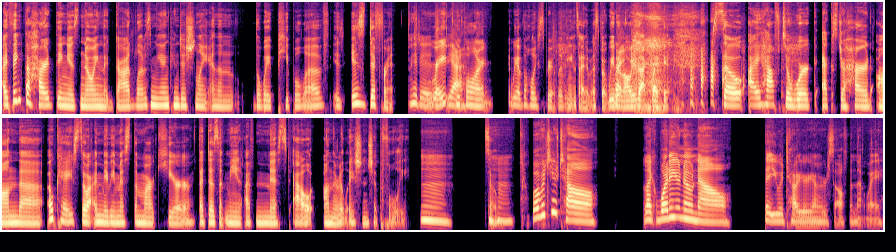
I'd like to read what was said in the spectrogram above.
i think the hard thing is knowing that god loves me unconditionally and then the way people love is is different It is. right Yeah. people aren't we have the holy spirit living inside of us but we Right. don't always act like it so I have to work extra hard on the okay, so I maybe missed the mark here. That doesn't mean I've missed out on the relationship fully. Mm, So mhm. what would you tell? Like, what do you know now that you would tell your younger self in that way?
